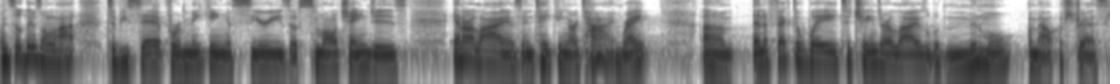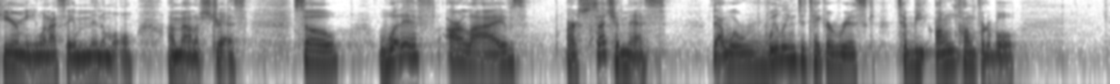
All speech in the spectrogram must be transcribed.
And so there's a lot to be said for making a series of small changes in our lives and taking our time, right? Um, an effective way to change our lives with minimal amount of stress. Hear me when I say minimal amount of stress. So, what if our lives are such a mess that we're willing to take a risk to be uncomfortable,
